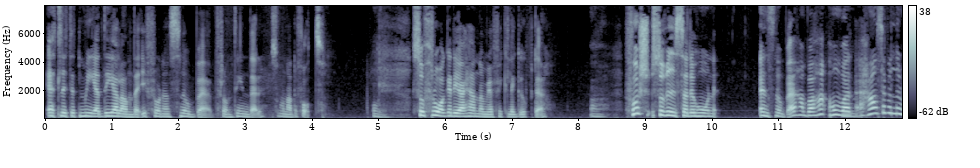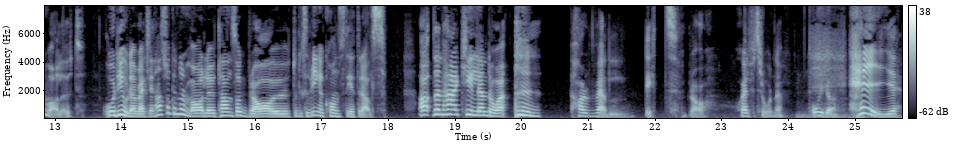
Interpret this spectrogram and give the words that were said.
ett litet meddelande ifrån en snubbe från Tinder som hon hade fått. Så frågade jag henne om jag fick lägga upp det. Först så visade hon en snubbe, han, bara, han, hon var, han ser väl normal ut? Och det gjorde han verkligen. Han såg normal ut, han såg bra ut och liksom inga konstigheter alls. Ja, den här killen då har väldigt bra självförtroende. Oj då. Hej!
